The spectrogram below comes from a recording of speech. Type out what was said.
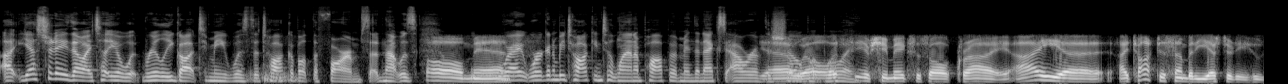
Uh, yesterday, though, I tell you what really got to me was the talk about the farms. And that was, oh, man. Right. We're going to be talking to Lana Popham in the next hour of yeah, the show. Well, let's see if she makes us all cry. I, uh, I talked to somebody yesterday who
